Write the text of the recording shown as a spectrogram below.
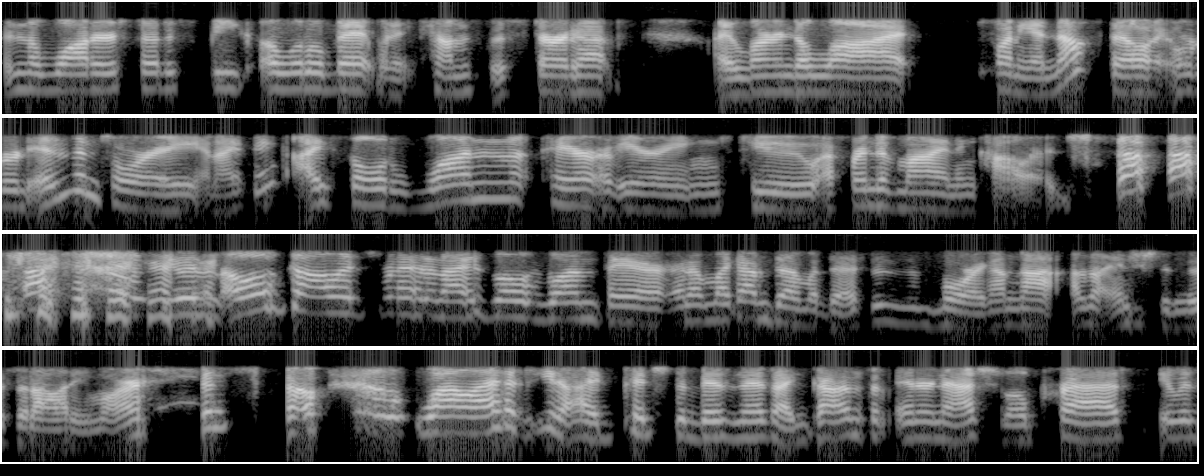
in the water, so to speak, a little bit when it comes to startups. I learned a lot funny enough, though, I ordered inventory, and I think I sold one pair of earrings to a friend of mine in college. he was an old college friend, and I sold one pair. And I'm like, I'm done with this. This is boring. I'm not. I'm not interested in this at all anymore. and so, while I had, you know, I'd pitched the business, I'd gotten some international press. It was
